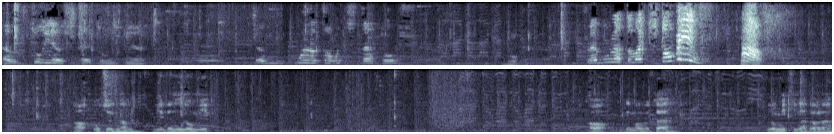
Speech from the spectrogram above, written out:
A tu jeszcze tu jest. Żeby uratować tatuś. No, Żeby uratować sto bif! tak. O, uciekł nam jeden lumik. O, tutaj mamy te lumiki na dole.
